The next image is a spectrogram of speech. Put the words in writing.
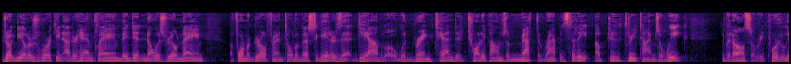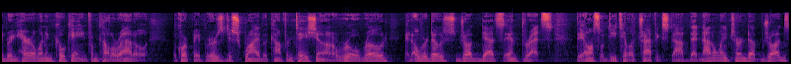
Drug dealers working under him claim they didn't know his real name. A former girlfriend told investigators that Diablo would bring 10 to 20 pounds of meth to Rapid City up to three times a week. He would also reportedly bring heroin and cocaine from Colorado. The court papers describe a confrontation on a rural road, an overdose, drug debts, and threats. They also detail a traffic stop that not only turned up drugs,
